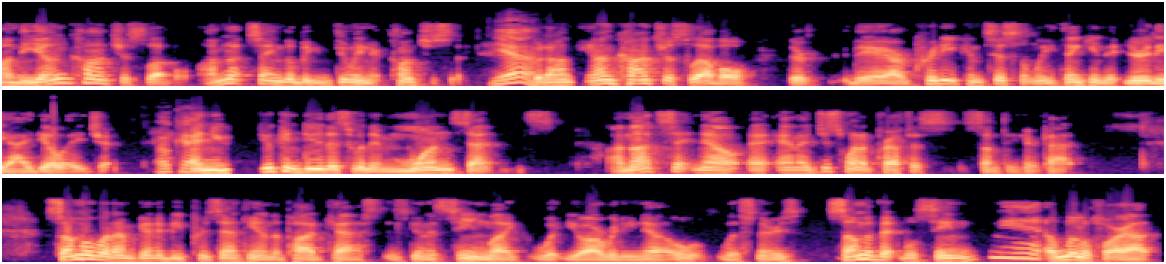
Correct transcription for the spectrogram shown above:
on the unconscious level, I'm not saying they'll be doing it consciously, yeah but on the unconscious level, they're they are pretty consistently thinking that you're the ideal agent. Okay And you, you can do this within one sentence. I'm not saying now, and I just want to preface something here, Pat. Some of what I'm going to be presenting on the podcast is going to seem like what you already know, listeners. Some of it will seem eh, a little far out.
